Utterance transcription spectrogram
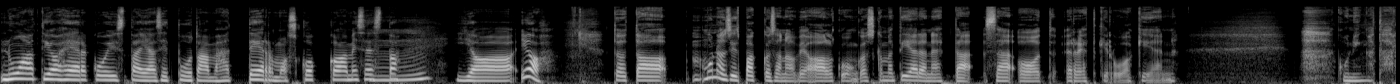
nuotioherkuista ja sitten puhutaan vähän termoskokkaamisesta. Mm-hmm. Ja joo. Tota, mun on siis pakko sanoa vielä alkuun, koska mä tiedän, että sä oot retkiruokien kuningatar.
